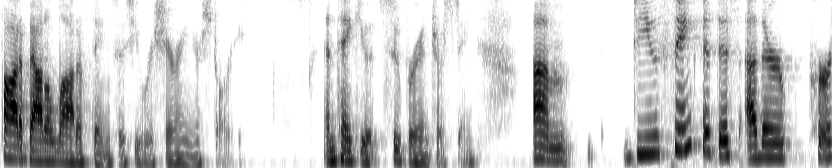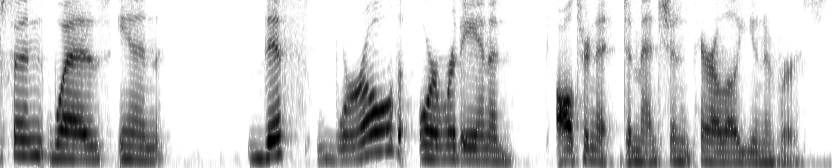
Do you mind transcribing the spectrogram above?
thought about a lot of things as you were sharing your story. And thank you it's super interesting. Um, do you think that this other person was in this world or were they in an alternate dimension parallel universe?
